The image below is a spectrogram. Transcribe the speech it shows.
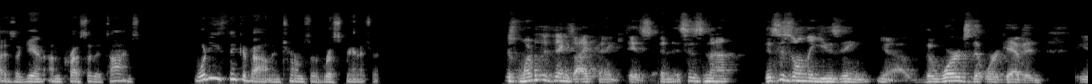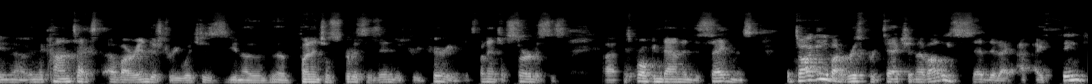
as again, unprecedented times, what do you think about in terms of risk management? Just one of the things I think is, and this is not this is only using, you know, the words that were given, you know, in the context of our industry, which is, you know, the financial services industry, period. It's financial services. Uh, it's broken down into segments. But talking about risk protection, I've always said that I, I think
